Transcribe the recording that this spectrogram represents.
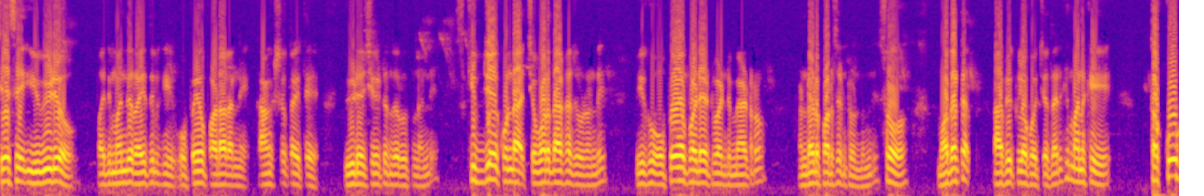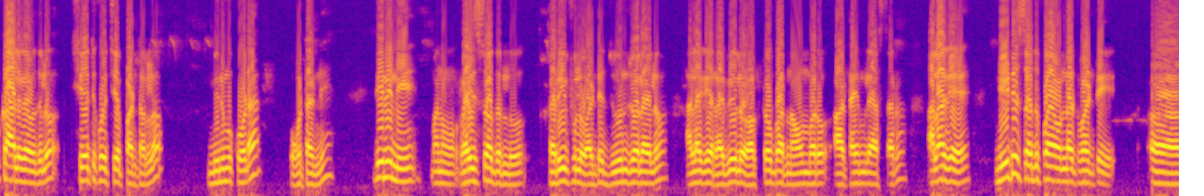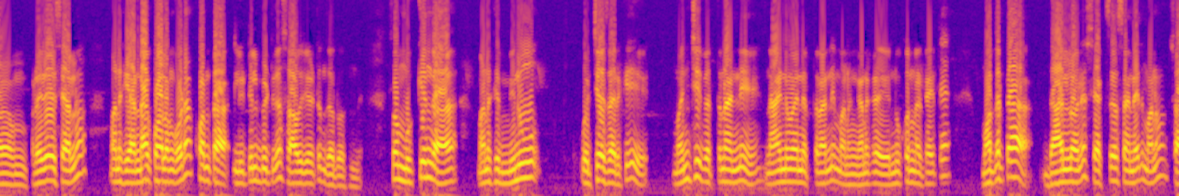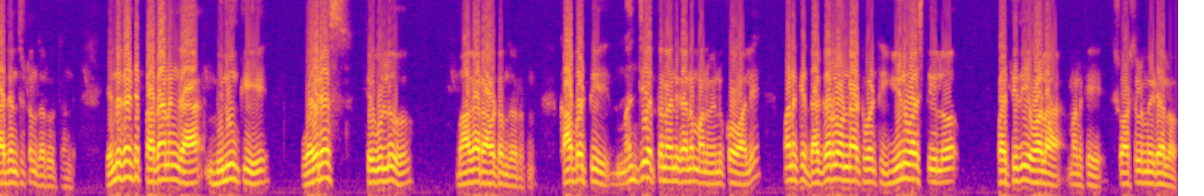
చేసే ఈ వీడియో పది మంది రైతులకి ఉపయోగపడాలని కాంక్షతో అయితే వీడియో చేయటం జరుగుతుందండి. స్కిప్ చేయకుండా చివరి దాకా చూడండి. మీకు ఉపయోగపడేటువంటి మ్యాటర్ హండ్రెడ్ పర్సెంట్ ఉంటుంది. సో మొదట టాపిక్లోకి వచ్చేసరికి మనకి తక్కువ కాల వ్యవధిలో చేతికి వచ్చే పంటల్లో మినుము కూడా ఒకటండి. దీనిని మనం రైతు సోదరులు ఖరీఫ్లో అంటే జూన్ జూలైలో అలాగే రబీలో అక్టోబర్ నవంబరు ఆ టైంలో వేస్తారు. అలాగే నీటి సదుపాయం ఉన్నటువంటి ప్రదేశాల్లో మనకి ఎండాకాలం కూడా కొంత లిటిల్ బిట్గా సాగు చేయడం జరుగుతుంది. సో ముఖ్యంగా మనకి మినుము వచ్చేసరికి మంచి విత్తనాన్ని నాణ్యమైన విత్తనాన్ని మనం కనుక ఎన్నుకున్నట్టయితే మొదట దానిలోనే సక్సెస్ అనేది మనం సాధించడం జరుగుతుంది. ఎందుకంటే ప్రధానంగా మినుకి వైరస్ తెగుళ్ళు బాగా రావటం జరుగుతుంది. కాబట్టి మంచి విత్తనాన్ని కానీ మనం ఎన్నుకోవాలి. మనకి దగ్గరలో ఉన్నటువంటి యూనివర్సిటీలో ప్రతిదీ ఇవాళ మనకి సోషల్ మీడియాలో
